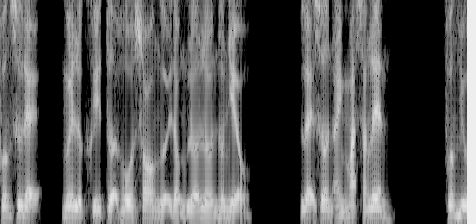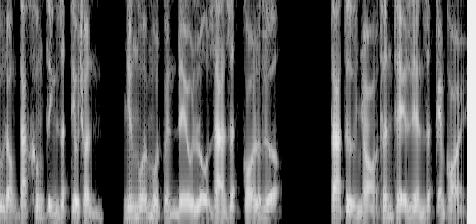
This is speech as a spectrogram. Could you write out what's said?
Phương sư đệ, ngươi lực khí tựa hồ so người đồng lứa lớn hơn nhiều. Lệ sơn ánh mắt sáng lên. Phương hưu động tác không tính rất tiêu chuẩn, nhưng mỗi một quyền đều lộ ra rất có lực lượng. Ta từ nhỏ thân thể liền rất kém cỏi,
